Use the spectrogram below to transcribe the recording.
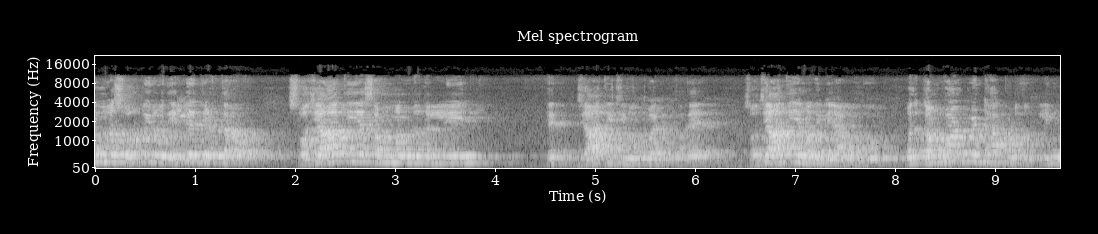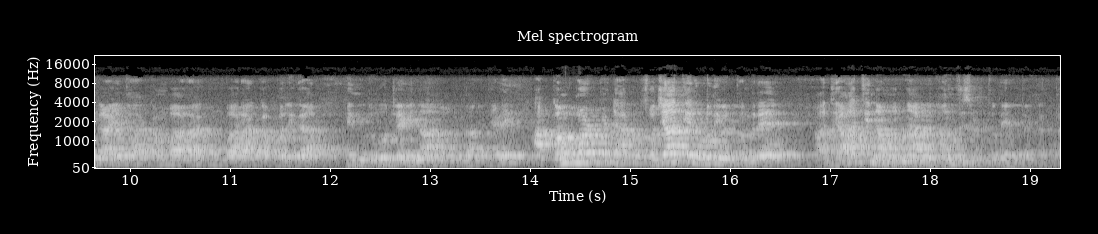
ಮೂಲ ಸ್ವರೂಪ ಇರುವುದು ಎಲ್ಲಿ ಅಂತ ಹೇಳ್ತಾರೆ ಅವರು. ಸ್ವಜಾತಿಯ ಸಂಬಂಧದಲ್ಲಿ ಜಾತಿ ಜೀವಂತವಾಗಿರ್ತದೆ. ಸ್ವಜಾತಿಯ ಮದುವೆ ಯಾವುದು ಒಂದು ಕಂಪಾರ್ಟ್ಮೆಂಟ್ ಹಾಕೊಳ್ಳೋದು. ಲಿಂಗಾಯತ ಕಂಬಾರ, ಕುಂಬಾರ, ಕಬ್ಬಲಿಗ, ಹಿಂದೂ, ಜೈನ ಬೌದ್ಧ ಅಂತೇಳಿ ಆ ಕಂಪಾರ್ಟ್ಮೆಂಟ್ ಹಾಕೊಂಡು ಸ್ವಜಾತಿಯಲ್ಲಿ ಉಳಿದಿವತ್ತಂದ್ರೆ ಆ ಜಾತಿ ನಮ್ಮನ್ನ ಅಲ್ಲಿ ಬಂಧಿಸಿಡ್ತದೆ ಅಂತಕ್ಕಂಥ.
